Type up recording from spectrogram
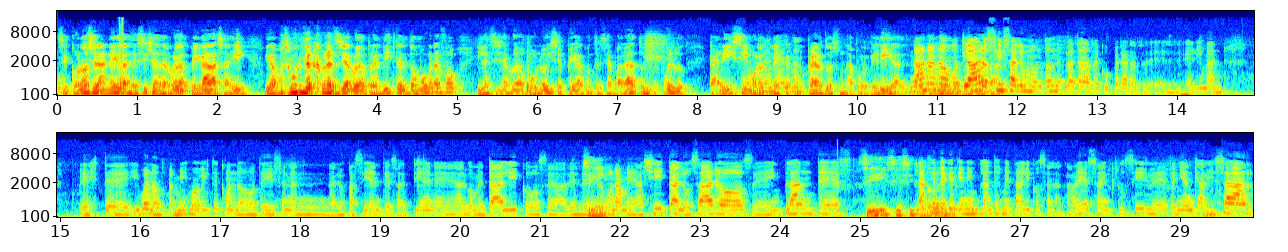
Se conocen anécdotas de sillas de ruedas pegadas ahí. Digamos, con la silla de ruedas, prendiste el tomógrafo y la silla de ruedas voló y se pega contra ese aparato. Y después lo carísimo, Es lo tenés que tremendo. romper, todo es una porquería. No, no, no, claro, sí sale un montón de plata a recuperar el, el imán. Este, y bueno, mismo viste cuando te dicen en- a los pacientes ah, tiene algo metálico, o sea, desde Sí. una medallita, los aros, eh, implantes. Sí, sí, sí. la gente que tiene implantes metálicos en la cabeza, inclusive, tenían que avisar.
